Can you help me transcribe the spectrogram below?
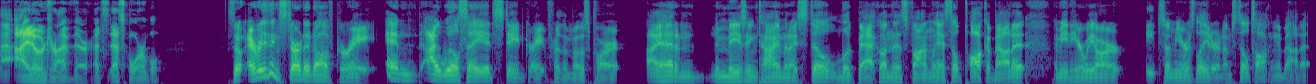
I, I don't drive there. That's that's horrible. So everything started off great, and I will say it stayed great for the most part. I had an amazing time, and I still look back on this fondly. I still talk about it. I mean, here we are, eight some years later, and I'm still talking about it.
